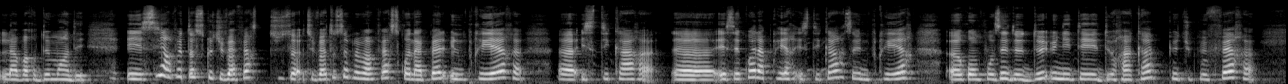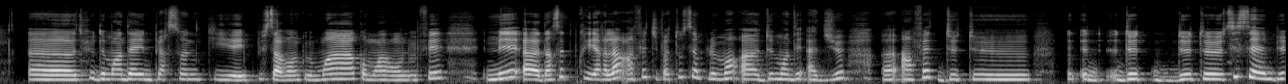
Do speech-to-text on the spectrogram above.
l'avoir demandé. Et si, en fait, toi, ce que tu vas faire, tu, vas tout simplement faire ce qu'on appelle une prière euh, istikar. Euh, et c'est quoi la prière istikar C'est une prière composée de deux unités de raka que tu peux faire euh, tu peux demander à une personne qui est plus savante que moi comment on le fait. Mais euh, dans cette prière-là, en fait, tu vas tout simplement euh, demander à Dieu, en fait, de te, de te, si c'est un bien,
